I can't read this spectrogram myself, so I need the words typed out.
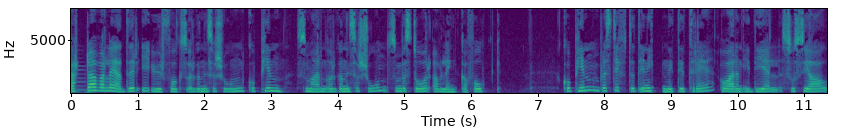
Bertha var leder i urfolksorganisasjonen Kopin, som er en organisasjon som består av lenka-folk. Kopin ble stiftet i 1993 og er en ideell, sosial,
